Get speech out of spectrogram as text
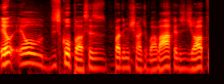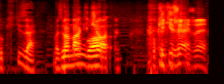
Eu, eu, desculpa, vocês podem me chamar de babaca, de idiota, o que quiser. Mas eu Babaca, não gosto. O que Se quiser.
